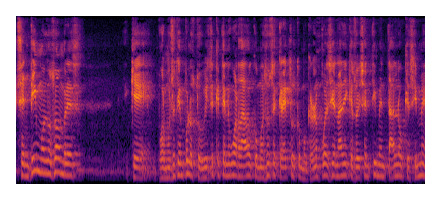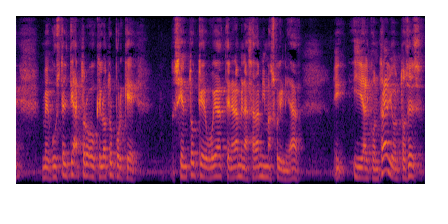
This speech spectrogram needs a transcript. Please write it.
sentimos los hombres que por mucho tiempo los tuviste que tener guardado como esos secretos, como que no le puedo decir a nadie que soy sentimental o que sí me, me gusta el teatro o que el otro porque siento que voy a tener amenazada mi masculinidad. Y, y al contrario, entonces,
